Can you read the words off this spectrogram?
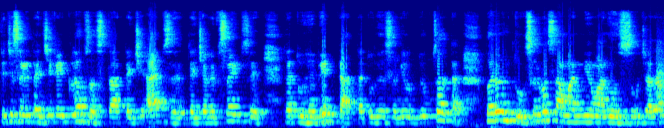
त्याच्यासाठी त्यांचे काही क्लब्स असतात त्यांचे ऍप्स आहेत त्यांच्या वेबसाईट्स आहेत. त्यातून हे भेटतात त्यातून हे सगळे उद्योग चालतात. परंतु सर्वसामान्य माणूस जो ज्याला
